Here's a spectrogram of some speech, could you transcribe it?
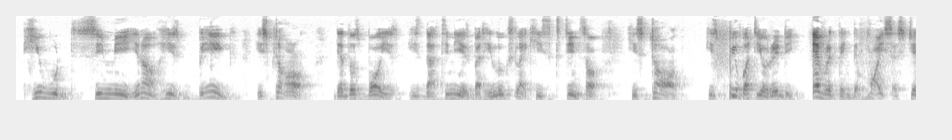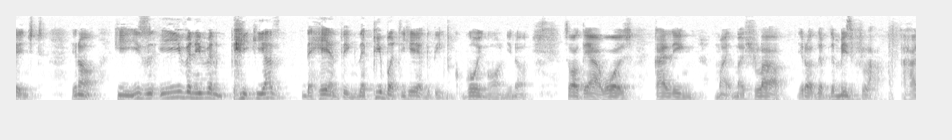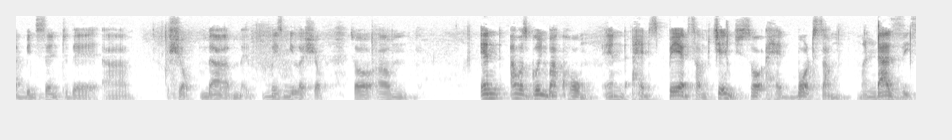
he would see me. You know, he's big, he's tall. There are those boys. He's 13 years, but he looks like he's 16. So he's tall. He's puberty already. Everything. The voice has changed. You know, he is even even he, he has the hair thing, the puberty hair thing going on. You know, so there I was carrying my my flour. You know, the the maize flour had been sent to the uh, shop, the maize miller shop. So um and I was going back home and I had spared some change, so I had bought some mandazis,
